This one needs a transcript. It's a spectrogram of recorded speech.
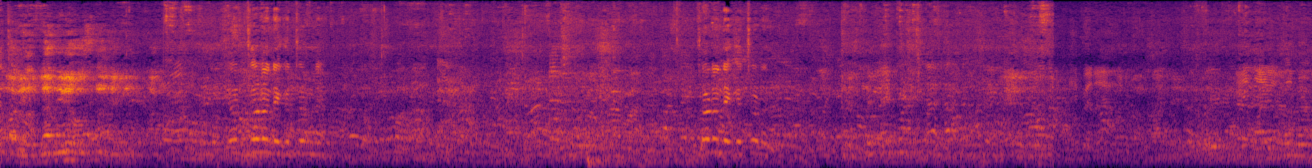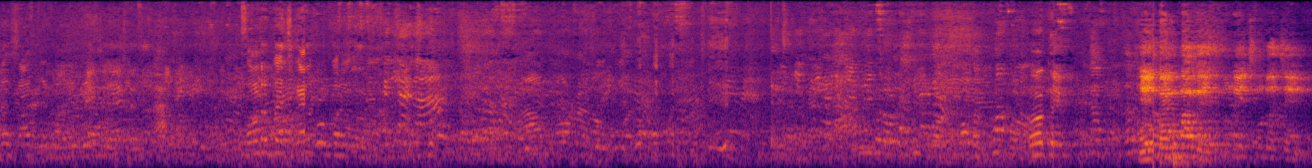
ఓ- రామా ఇక్కడ చూడండి. ఇక్కడ చూడండి. చూడండి ఇక్కడ చూడండి ఓకే. ఏ పెట్టబాగా ఇచ్చుకుంటూ ఇచ్చుకుంటూ వచ్చేయండి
